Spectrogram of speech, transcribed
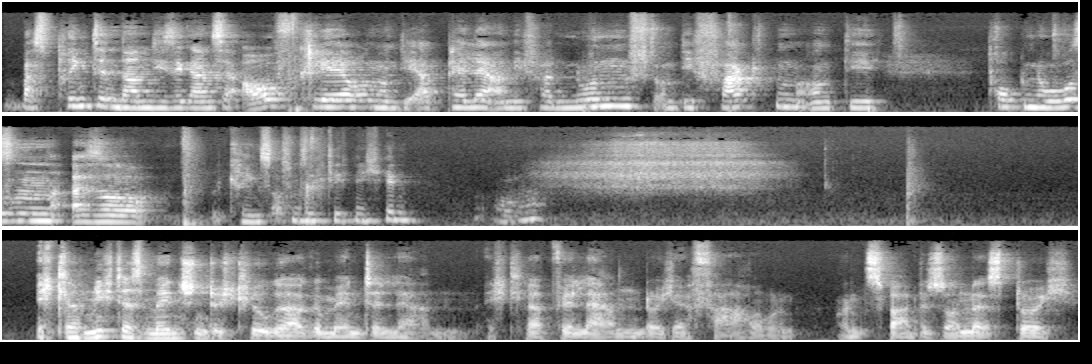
was bringt denn dann diese ganze Aufklärung und die Appelle an die Vernunft und die Fakten und die Prognosen? Also wir kriegen es offensichtlich nicht hin, oder? Ich glaube nicht, dass Menschen durch kluge Argumente lernen. Ich glaube, wir lernen durch Erfahrungen. Und zwar besonders durch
